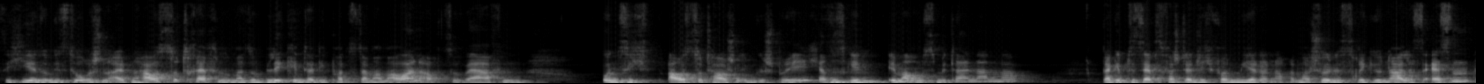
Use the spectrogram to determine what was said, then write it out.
sich hier in so einem historischen alten Haus zu treffen und mal so einen Blick hinter die Potsdamer Mauern auch zu werfen und sich auszutauschen im Gespräch. Also es geht mhm. immer ums Miteinander. Da gibt es selbstverständlich von mir dann auch immer schönes regionales Essen,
